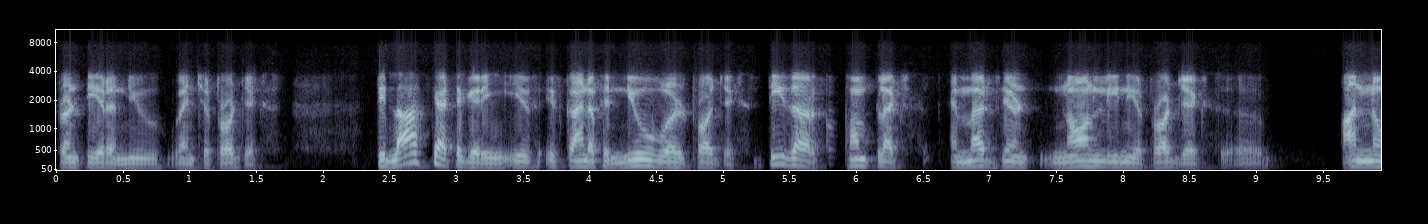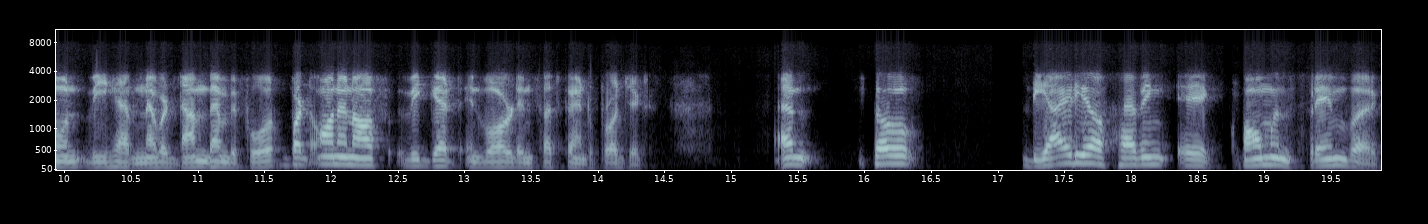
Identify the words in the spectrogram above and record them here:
frontier and new venture projects. The last category is is kind of a new world projects. These are complex emergent non-linear projects uh, unknown. We have never done them before but on and off we get involved in such kind of projects. And so the idea of having a common framework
